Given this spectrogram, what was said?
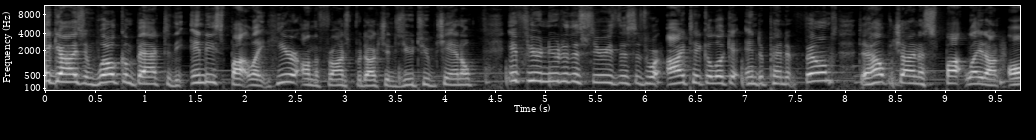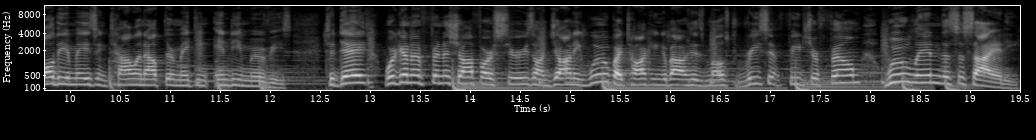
Hey guys, and welcome back to the Indie Spotlight here on the Fronz Productions YouTube channel. If you're new to this series, this is where I take a look at independent films to help shine a spotlight on all the amazing talent out there making indie movies. Today, we're going to finish off our series on Johnny Wu by talking about his most recent feature film, Wu Lin the Society.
